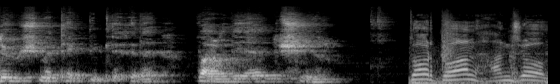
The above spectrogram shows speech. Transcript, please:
dövüşme teknikleri de var diye düşünüyorum. Doktor Doğan Hancıoğlu.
